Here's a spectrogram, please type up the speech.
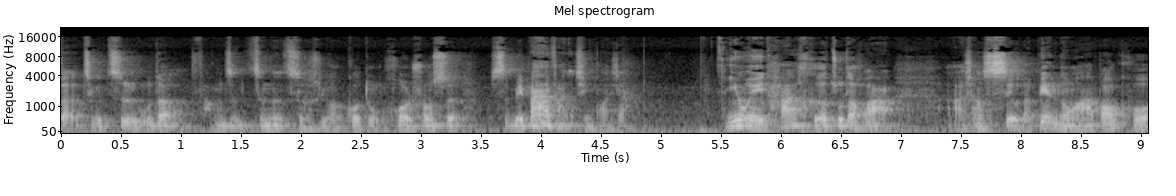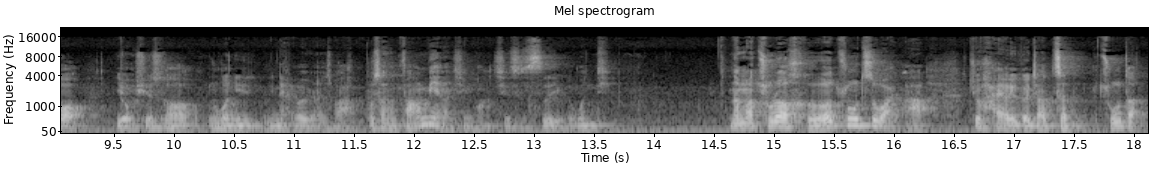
呃这个自如的房子真的只适合过渡，或者说是是没办法的情况下，因为它合租的话啊，像室友的变动啊，包括有些时候如果你你两个人是吧，不是很方便的情况，其实是一个问题。那么除了合租之外啊，就还有一个叫整租的。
